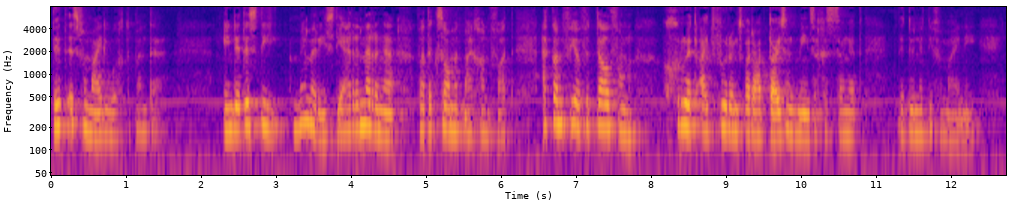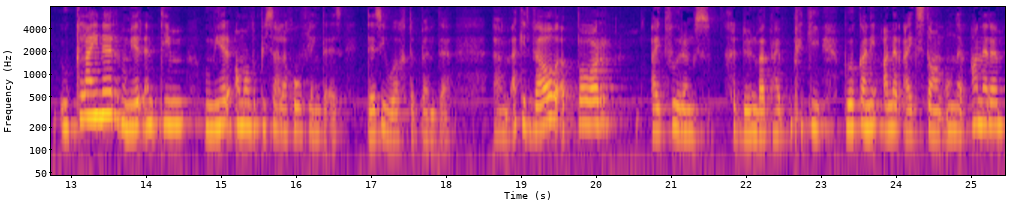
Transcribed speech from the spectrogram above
dit is vir my die hoogtepunte. En dit is die memories, die herinneringe wat ek saam met my gaan vat. Ek kan vir jou vertel van groot uitvoerings waar daar 1000 mense gesing het. Dit doen dit nie vir my nie hoe kleiner, hoe meer intiem, hoe meer almal op dieselfde golflengte is, dis die hoogtepunte. Um, ek het wel 'n paar uitvoerings gedoen wat my bietjie bo kan die ander uitstaan. Onder andere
